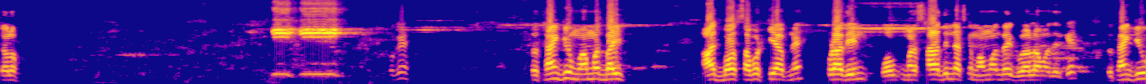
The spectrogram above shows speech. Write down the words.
चलो ओके तो थैंक यू मोहम्मद भाई आज बहुत सपोर्ट किया आपने पूरा दिन वो- মানে সারাদিন আজকে মোহাম্মদ ভাই ঘোরালো আমাদেরকে তো থ্যাংক ইউ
